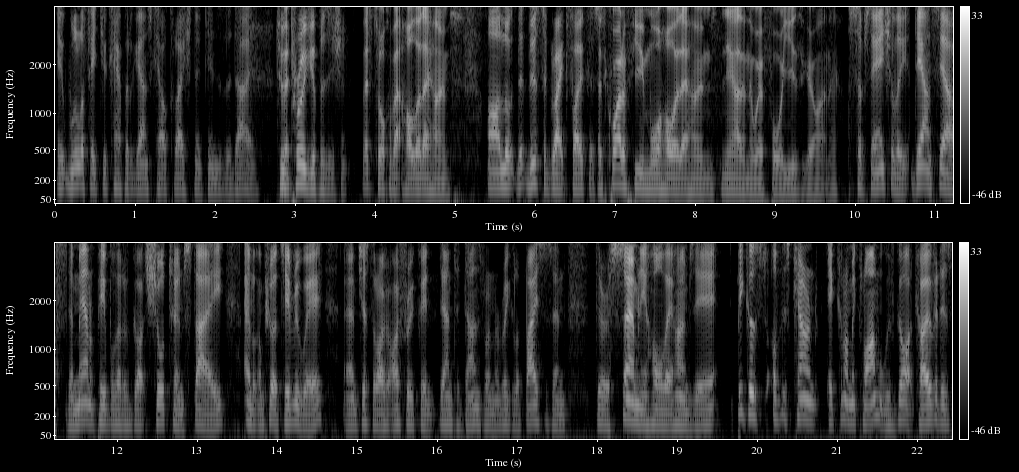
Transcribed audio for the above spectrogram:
It will affect your capital gains calculation at the end of the day to improve your position. Let's talk about holiday homes. Oh, look, th- this is a great focus. There's quite a few more holiday homes now than there were four years ago, aren't there? substantially. Down south, the amount of people that have got short term stay, and look, I'm sure it's everywhere, um, just that I, I frequent down to Dunsborough on a regular basis, and there are so many holiday homes there because of this current economic climate we've got. COVID has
